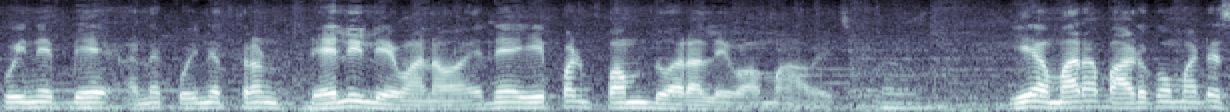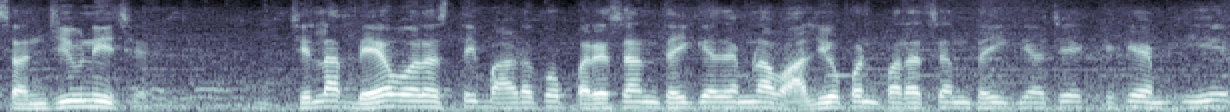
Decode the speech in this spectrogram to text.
કોઈને બે અને કોઈને ત્રણ ડેલી લેવાના હોય અને એ પણ પંપ દ્વારા લેવામાં આવે છે. એ અમારા બાળકો માટે સંજીવની છે. છેલ્લા બે વર્ષથી બાળકો પરેશાન થઈ ગયા છે એમના વાલીઓ પણ પરેશાન થઈ ગયા છે કે કેમ? એ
